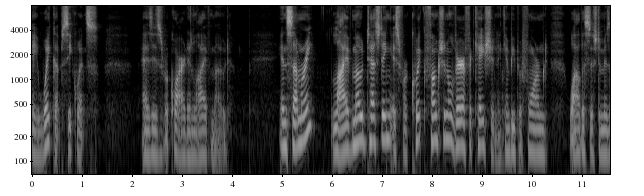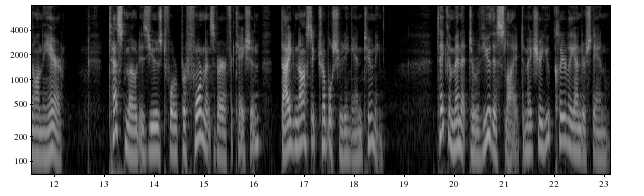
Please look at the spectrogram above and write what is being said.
a wake up sequence as is required in live mode. In summary, live mode testing is for quick functional verification and can be performed while the system is on the air. Test mode is used for performance verification, diagnostic troubleshooting, and tuning. Take a minute to review this slide to make sure you clearly understand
